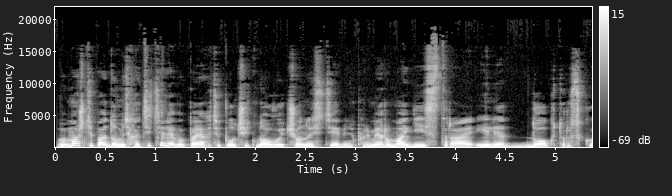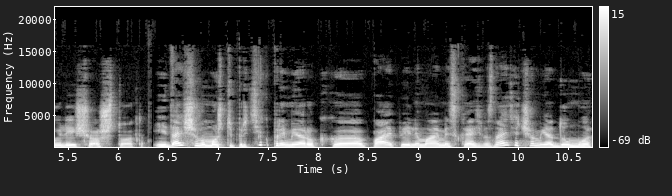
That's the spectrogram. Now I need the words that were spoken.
Вы можете подумать, хотите ли вы поехать и получить новую ученую степень, к примеру, магистра или докторскую или еще что-то. И дальше вы можете прийти, к примеру, к папе или маме и сказать, вы знаете, о чем я думаю?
